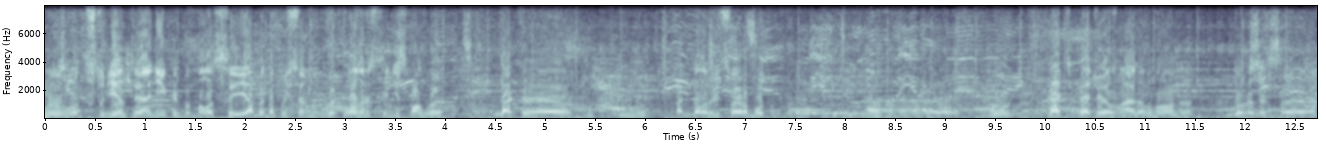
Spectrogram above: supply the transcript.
Ну вот студенты, они как бы молодцы. Я бы, допустим, в их возрасте не смог бы так, э, ну, ну, так доложить свою работу. Ну, Катя, Катю я знаю давно, она тоже как бы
